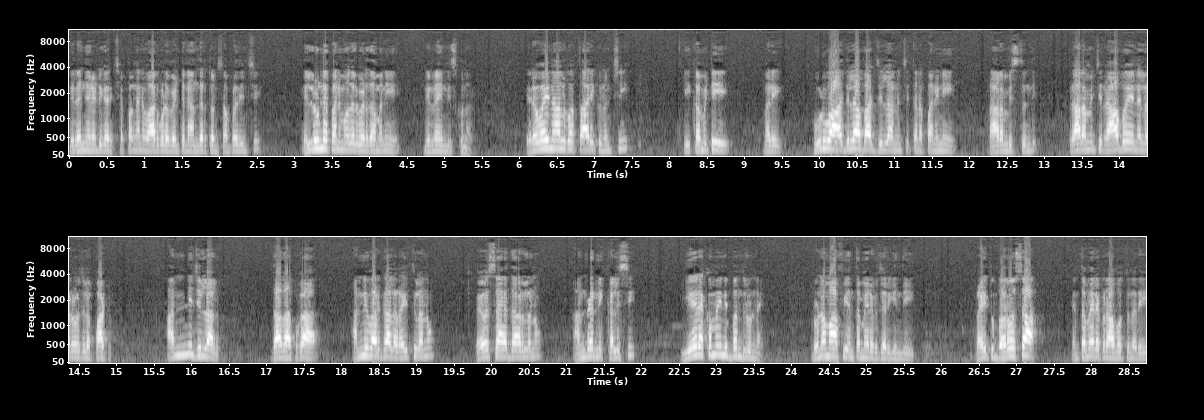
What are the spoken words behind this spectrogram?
నిరంజన్ రెడ్డి గారికి చెప్పగానే వారు కూడా వెంటనే అందరితో సంప్రదించి ఎల్లుండే పని మొదలు పెడదామని నిర్ణయం తీసుకున్నారు. ఇరవై నాలుగో తారీఖు నుంచి ఈ కమిటీ మరి పూర్వ ఆదిలాబాద్ జిల్లా నుంచి తన పనిని ప్రారంభిస్తుంది. ప్రారంభించి రాబోయే నెల రోజుల పాటు అన్ని జిల్లాలు దాదాపుగా అన్ని వర్గాల రైతులను వ్యవసాయదారులను అందరినీ కలిసి ఏ రకమైన ఇబ్బందులు ఉన్నాయి రుణమాఫీ ఎంత మేరకు జరిగింది? రైతు భరోసా ఎంత మేరకు రాబోతున్నది?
